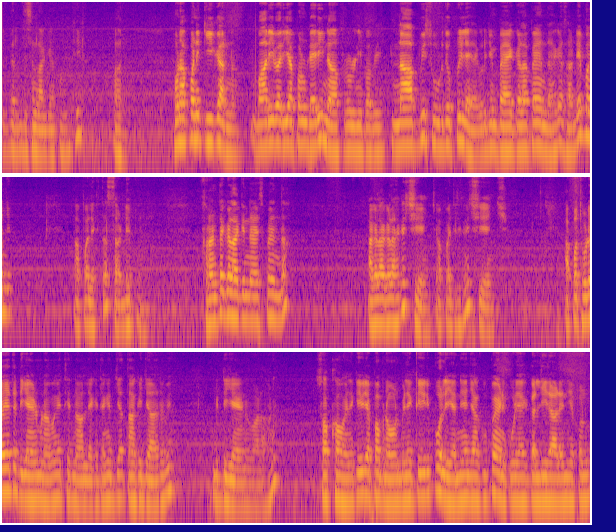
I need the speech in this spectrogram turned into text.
ਇੱਧਰ ਦਿਸਣ ਲੱਗ ਗਿਆ ਆਪਾਂ ਨੂੰ, ਠੀਕ ਆ? ਹੁਣ ਆਪਾਂ ਨੇ ਕੀ ਕਰਨਾ? ਵਾਰੀ-ਵਾਰੀ ਆਪਾਂ ਨੂੰ ਡੈਰੀ ਨਾਪ ਰੋਲਣੀ ਪਵੇ। ਨਾਪ ਵੀ ਸੂਟ ਦੇ ਉੱਪਰ ਹੀ ਲਿਖਿਆ ਕਰੋ। ਜਿਵੇਂ ਬੈਕ ਗਲਾ ਭੈਣ ਦਾ ਹੈਗਾ 5.5 ਆਪਾਂ ਲਿਖਤਾ 5.5 ਫਰੰਟ ਗਲਾ ਕਿੰਨਾ ਇਸ ਭੈਣ ਦਾ? ਅਗਲਾ ਗਲਾ ਹੈਗਾ 6 ਇੰਚ। ਆਪਾਂ ਇੱਥੇ ਲਿਖਾਂਗੇ 6 ਇੰਚ। ਆਪਾਂ ਥੋੜਾ ਜਿਹਾ ਤੇ ਡਿਜ਼ਾਈਨ ਬਣਾਵਾਂਗੇ, ਇੱਥੇ ਨਾਲ ਲਿਖ ਦਾਂਗੇ ਤਾਂ ਕਿ ਯਾਦ ਰਵੇ ਵੀ ਡਿਜ਼ਾਈਨ ਵਾਲਾ, ਹਨਾ? ਸੌਖਾ ਹੋ ਜਾਂਦਾ। ਕਈ ਵਾਰੀ ਆਪਾਂ ਬਣਾਉਣ ਵੇਲੇ ਕਈ ਵਾਰੀ ਭੁੱਲ ਜਾਂਦੇ ਆ ਜਾਂ ਕੋਈ ਭੈਣ ਕੋਲੇ ਆ ਕੇ ਗੱਲੀ ਲਾ ਲੈਂਦੀ ਆਪਾਂ ਨੂੰ।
